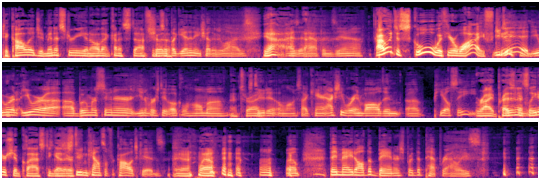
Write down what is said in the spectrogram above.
to college and ministry and all that kind of stuff. showed so- up again in each other's lives yeah, as it happens. Yeah, I went to school with your wife. you did. You were you were a, a Boomer Sooner University of Oklahoma That's right. student alongside Karen. Actually, we're involved in uh, PLC, right? President's leadership class together. Student Council for College Kids. Yeah, well, Well, they made all the banners for the pep rallies.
